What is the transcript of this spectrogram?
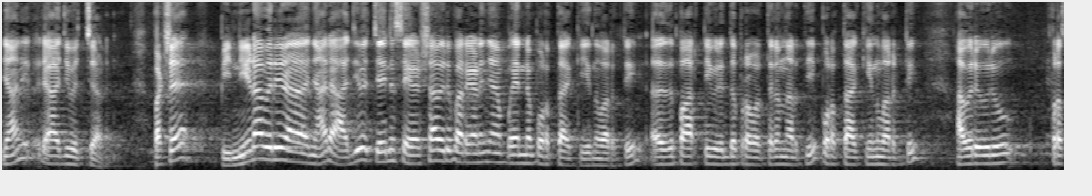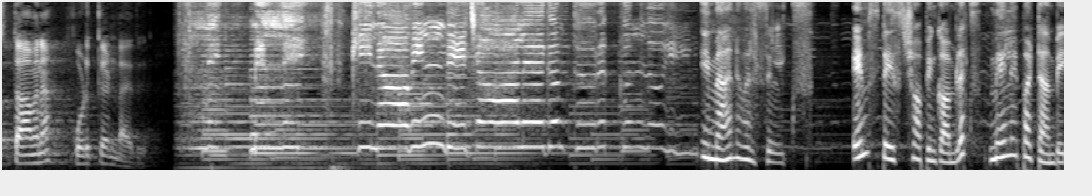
ഞാൻ രാജിവെച്ചാണ്. പക്ഷേ പിന്നീട് അവർ ഞാൻ രാജിവെച്ചതിന് ശേഷം അവർ പറയുകയാണെങ്കിൽ ഞാൻ എന്നെ പുറത്താക്കി എന്ന് പറഞ്ഞിട്ട് അതായത് പാർട്ടി വിരുദ്ധ പ്രവർത്തനം നടത്തി പുറത്താക്കി എന്ന് പറഞ്ഞിട്ട് അവരൊരു പ്രസ്താവന കൊടുക്കേണ്ടായത് Emmanuel silks M space shopping complex മേലെ പട്ടാമ്പി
